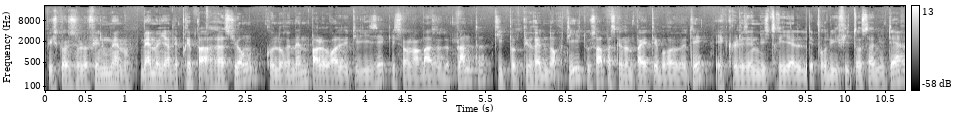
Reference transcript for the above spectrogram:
puisqu'on se le fait nous-mêmes. Même il y a des préparations qu'on n'aurait même pas le droit d'utiliser, qui sont à base de plantes, type purée d'ortie, tout ça, parce qu'elles n'ont pas été brevetées, et que les industriels des produits phytosanitaires,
